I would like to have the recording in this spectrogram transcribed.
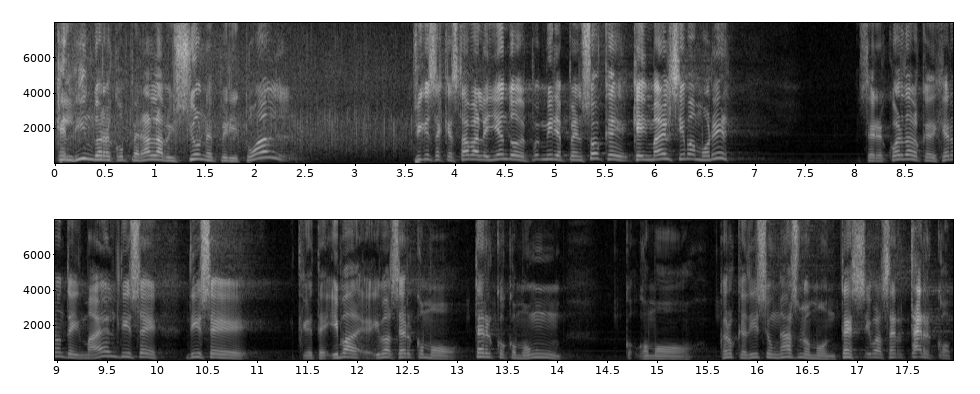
Qué lindo es recuperar la visión espiritual. Fíjese que estaba leyendo después, mire, pensó que, que Ismael se iba a morir. ¿Se recuerda lo que dijeron de Ismael? Dice, dice que te iba, a ser como terco, como un, como creo que dice un asno montés, iba a ser terco.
